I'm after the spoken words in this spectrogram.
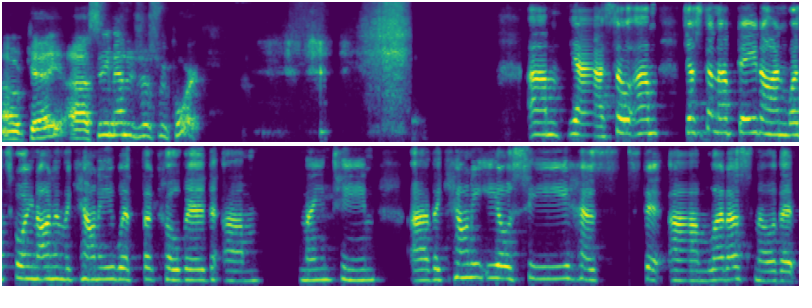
Okay, uh, city managers report. Um, yeah, so, um, just an update on what's going on in the county with the COVID, um, 19. Uh, the county EOC has, um, let us know that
